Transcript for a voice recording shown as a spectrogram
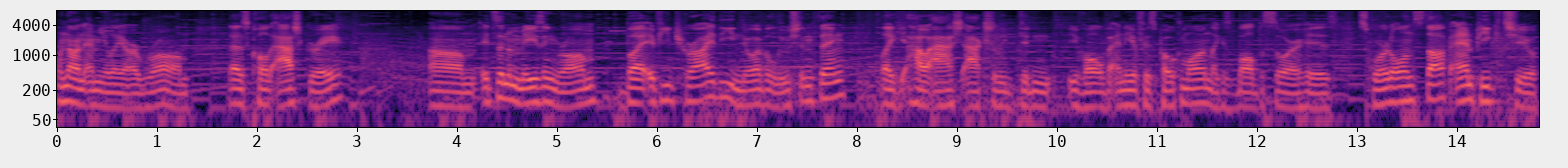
well not an emulator, a ROM, that is called Ash Gray, um, it's an amazing ROM, but if you try the no evolution thing, like how Ash actually didn't evolve any of his Pokemon, like his Bulbasaur, his Squirtle and stuff, and Pikachu.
